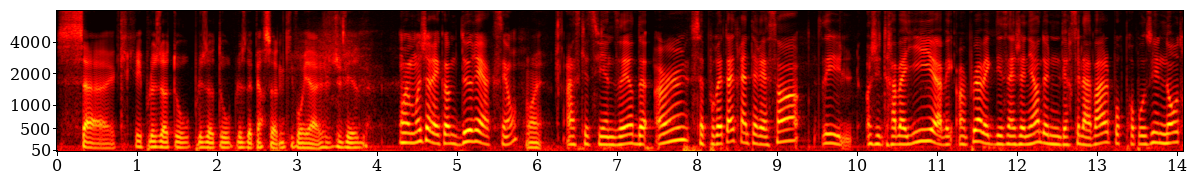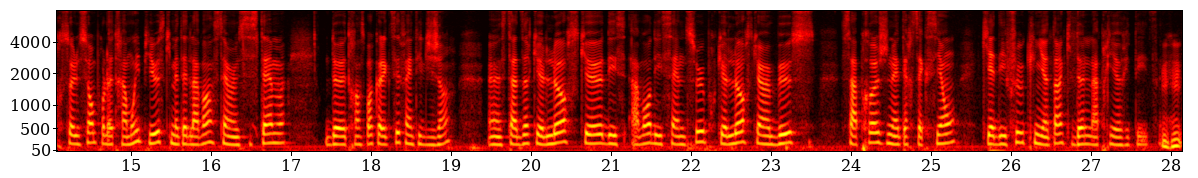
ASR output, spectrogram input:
ça crée plus d'autos, plus d'autos, plus de personnes qui voyagent du vide. Ouais, moi j'aurais comme deux réactions Ouais. À ce que tu viens de dire. De un, ça pourrait être intéressant. J'ai travaillé avec, un peu avec des ingénieurs de l'Université Laval pour proposer une autre solution pour le tramway. Puis eux, ce qu'ils mettaient de l'avant, c'était un système de transport collectif intelligent. Euh, C'est-à-dire que lorsque avoir des sensors pour que lorsqu'un bus s'approche d'une intersection, qu'il y a des feux clignotants qui donnent la priorité. sais.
